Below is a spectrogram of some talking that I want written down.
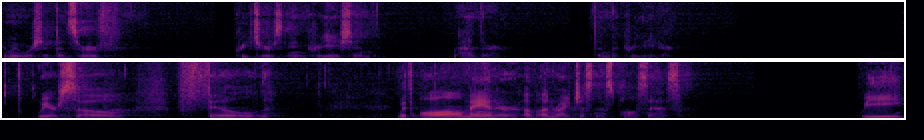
and we worship and serve creatures in creation rather than the Creator. We are so filled with all manner of unrighteousness, Paul says. We,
